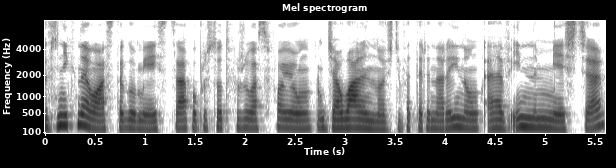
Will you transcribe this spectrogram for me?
zniknęła z tego miejsca, po prostu otworzyła swoją działalność weterynaryjną e, w innym mieście.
